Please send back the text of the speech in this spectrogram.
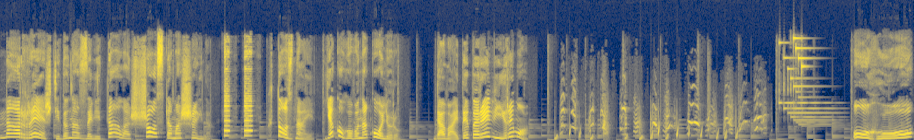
Нарешті до нас завітала шоста машина. Хто знає, якого вона кольору? Давайте перевіримо. Ого,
